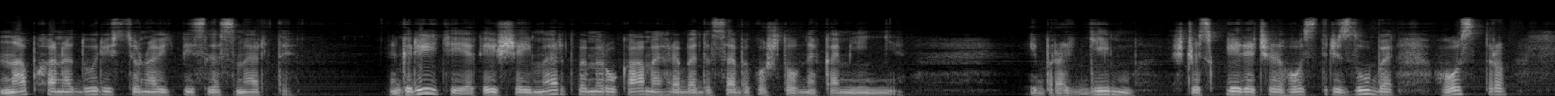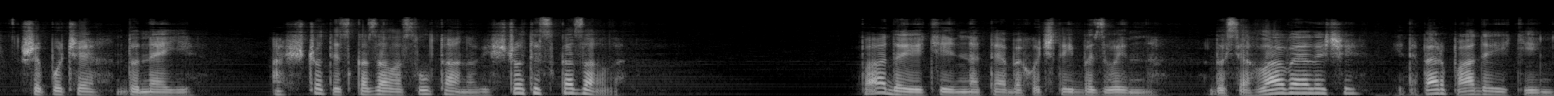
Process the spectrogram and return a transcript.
напхана дурістю навіть після смерти. Гріті, який ще й мертвими руками гребе до себе коштовне каміння. Ібрагім, що скирячи гострі зуби, гостро шепоче до неї. А що ти сказала султанові? Що ти сказала? Падає тінь на тебе, хоч ти й безвинна. Досягла величі, і тепер падає тінь.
